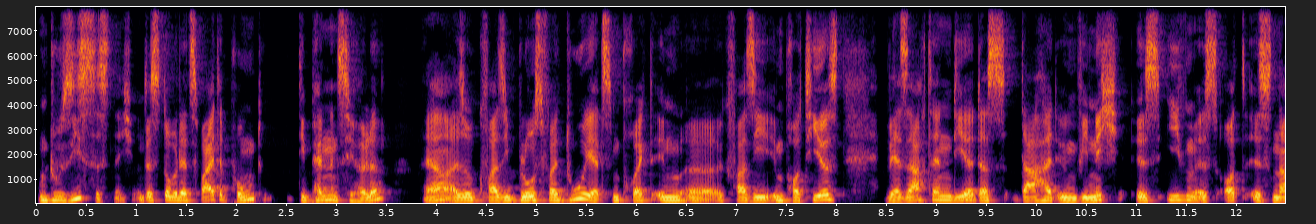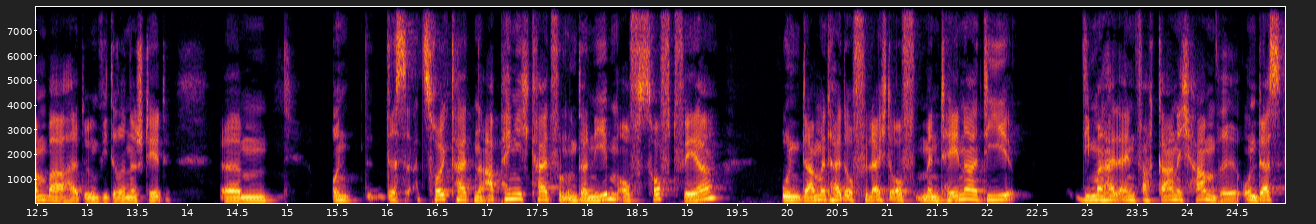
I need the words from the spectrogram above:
Und du siehst es nicht. Und das ist, glaube ich, der zweite Punkt, Dependency-Hölle. Ja, also quasi bloß weil du jetzt ein Projekt in, äh, quasi importierst, wer sagt denn dir, dass da halt irgendwie nicht ist even, ist odd, ist number halt irgendwie drinne steht? Ähm, und das erzeugt halt eine Abhängigkeit von Unternehmen auf Software und damit halt auch vielleicht auf Maintainer, die, die man halt einfach gar nicht haben will. Und das,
